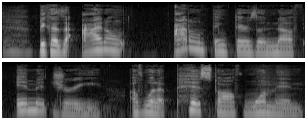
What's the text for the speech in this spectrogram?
Mm. Because I don't I don't think there's enough imagery of what a pissed off woman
